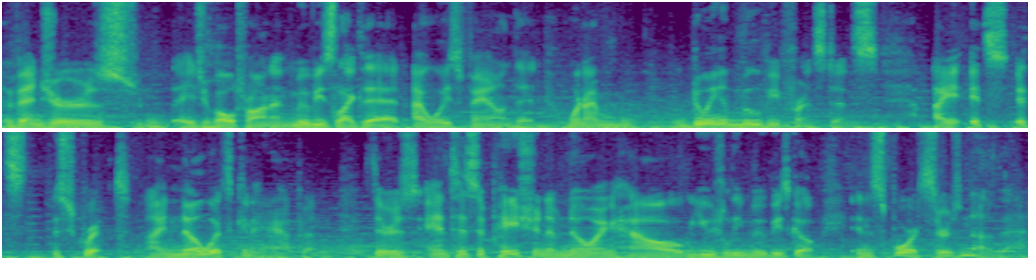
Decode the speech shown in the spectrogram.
Avengers, Age of Ultron, and movies like that. I always found that when I'm doing a movie, for instance, I, it's, it's the script. I know what's going to happen. There's anticipation of knowing how usually movies go. In sports, there's none of that.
